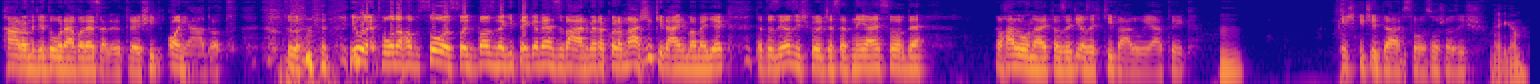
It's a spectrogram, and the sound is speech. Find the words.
háromnegyed órával ezelőttre, és így anyádat. Tudod, jó lett volna, ha szólsz, hogy bazd meg itt engem ez vár, mert akkor a másik irányba megyek. Tehát azért az is fölcseszett néhányszor, de a Hollow Knight az egy, az egy kiváló játék. Hmm. És kicsit Dark souls az is. Igen.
